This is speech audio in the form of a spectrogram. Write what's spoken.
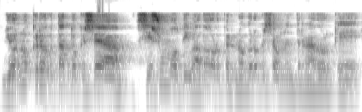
Yo no creo tanto que sea, si es un motivador, pero no creo que sea un entrenador que,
